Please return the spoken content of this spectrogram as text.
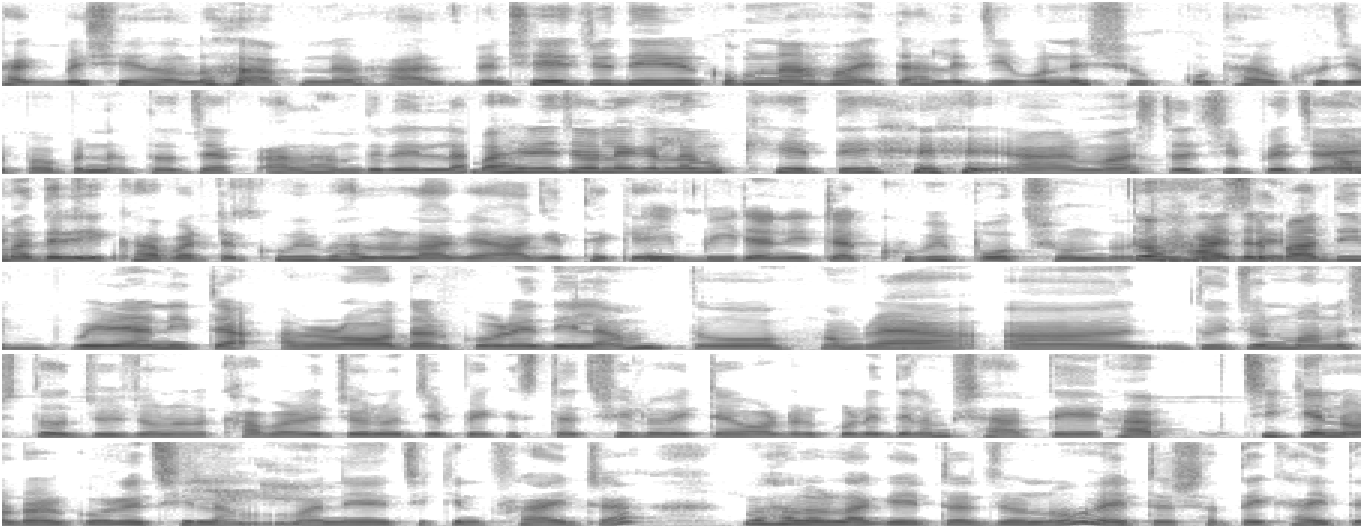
থাকবে সে হলো আপনার হাজবেন্ড সে যদি এরকম না হয়, তাহলে জীবনের সুখ কোথাও খুঁজে পাবে না। তো যাক আলহামদুলিল্লাহ। বাইরে চলে গেলাম খেতে আর মাস্টারশিপে যাই। আমাদের এই খাবারটা খুবই ভালো লাগে আগে থেকে। এই বিরিয়ানিটা খুবই পছন্দ তো হায়দ্রাবাদি বিরিয়ানিটা অর্ডার করে দিলাম। তো আমরা আহ, দুইজন মানুষ তো দুজনের খাবারের জন্য যে প্যাকেজটা ছিল এটা অর্ডার করে দিলাম। সাথে হাফ চিকেন অর্ডার করেছিলাম মানে চিকেন ফ্রাইডটা ভালো লাগে এটার জন্য এটার সাথে খাইতে।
